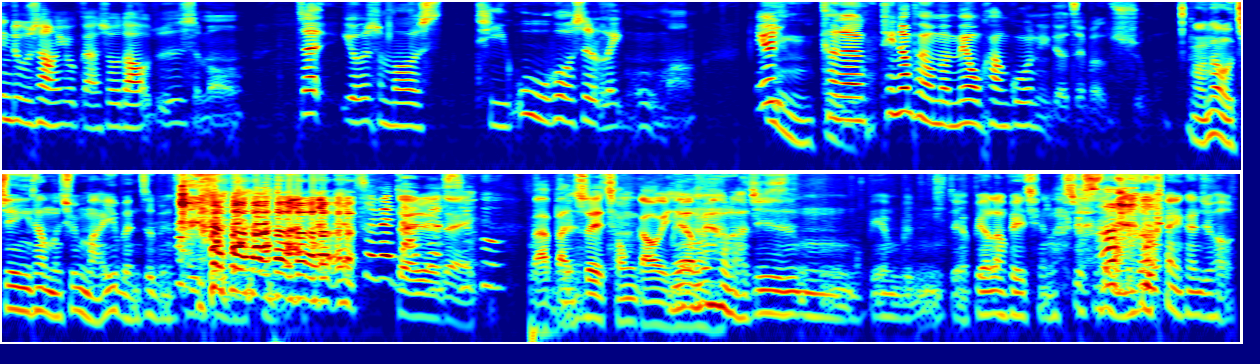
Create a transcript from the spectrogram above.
印度上有感受到就是什么，在有什么体悟或是领悟吗？因为可能听众朋友们没有看过你的这本书哦，那我建议他们去买一本这本书，顺便打个书，把版税冲高一点。没有没有啦，其实嗯，别别对，不要浪费钱了，就是在网上看一看就好了。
